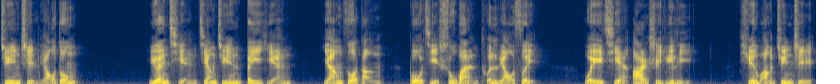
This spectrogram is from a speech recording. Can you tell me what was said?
军至辽东。渊遣将军卑延、杨作等部骑数万屯辽遂，围堑二十余里。宣王军至，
